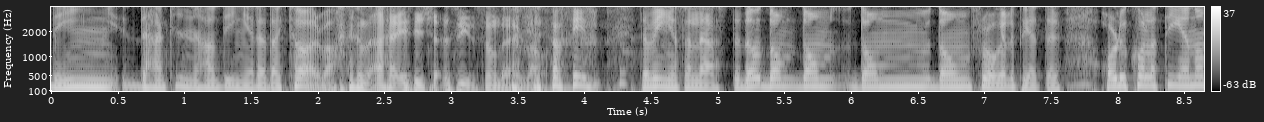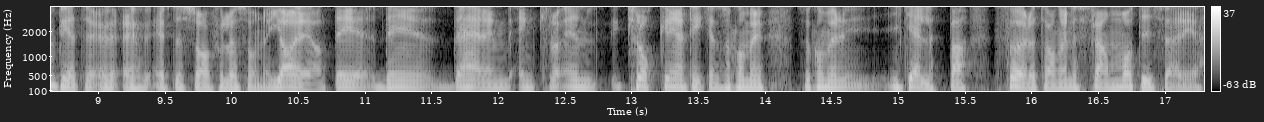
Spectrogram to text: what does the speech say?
Det ing, den här tidningen hade ingen redaktör va? Nej, det känns inte som det ibland. Det var, in, det var ingen som läste. De, de, de, de, de frågade Peter, har du kollat igenom Peter e- e- efter Starfield och Sony? Ja, ja, ja. Det, det, det här är en, en, en klockren artikel som kommer, som kommer hjälpa företagandet framåt i Sverige.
